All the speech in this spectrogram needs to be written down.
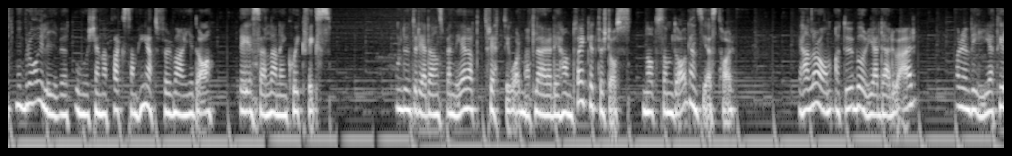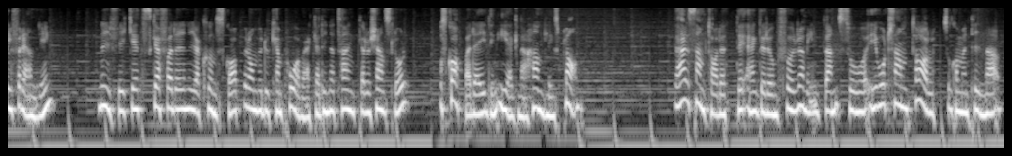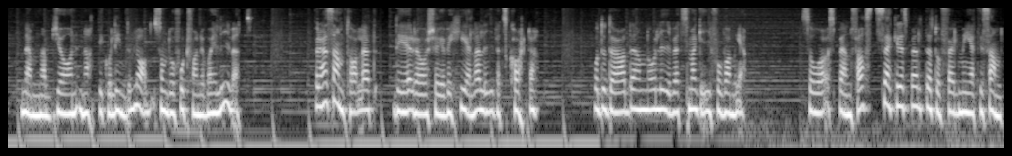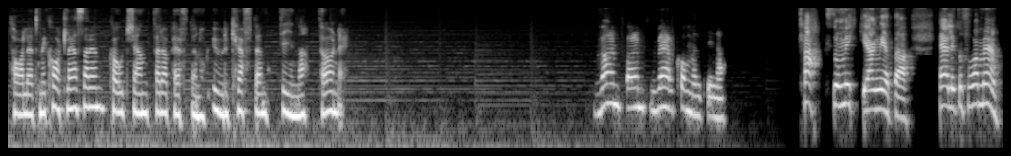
Att må bra i livet och känna tacksamhet för varje dag, det är sällan en quick fix. Om du inte redan spenderat 30 år med att lära dig hantverket förstås, något som dagens gäst har. Det handlar om att du börjar där du är, har en vilja till förändring, nyfiket skaffar dig nya kunskaper om hur du kan påverka dina tankar och känslor och skapar dig din egna handlingsplan. Det här samtalet det ägde rum förra vintern, så i vårt samtal så kommer Tina nämna Björn Natthiko Lindeblad som då fortfarande var i livet. För det här samtalet det rör sig över hela livets karta. Både döden och livets magi får vara med. Så spänn fast säkerhetsbältet och följ med till samtalet med kartläsaren, coachen, terapeuten och urkraften Tina Törner. Varmt, varmt välkommen Tina! Tack så mycket Agneta! Härligt att få vara med.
